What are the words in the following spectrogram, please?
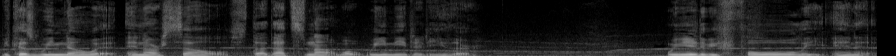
Because we know it in ourselves that that's not what we needed either. We need to be fully in it.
